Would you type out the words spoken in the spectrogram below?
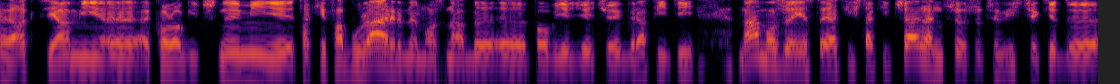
e, akcjami e, ekologicznymi, takie fabularne można by e, powiedzieć graffiti. No a może jest to jakiś taki challenge rzeczywiście, kiedy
